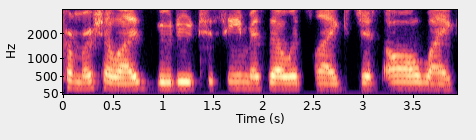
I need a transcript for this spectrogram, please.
commercialized voodoo to seem as though it's like just all like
